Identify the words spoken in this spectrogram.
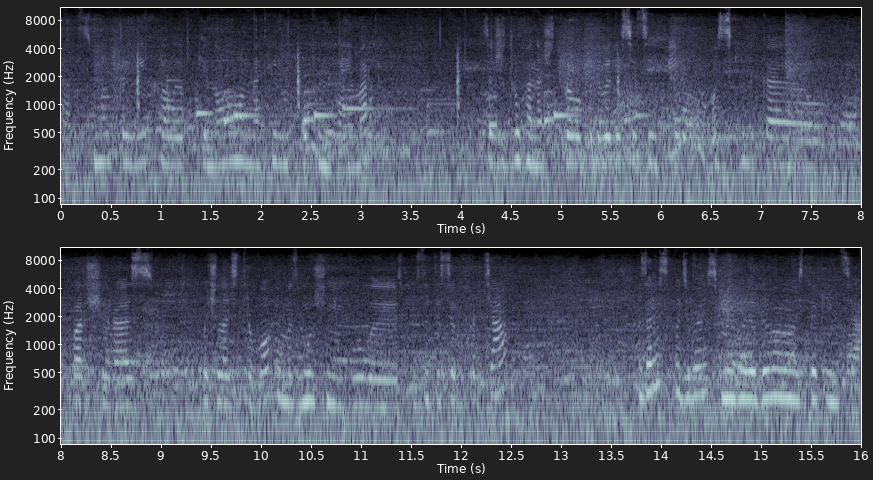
Так, ми приїхали в кіно на фільм Опенгеймер. Це вже друга наша спроба подивитися цей фільм, оскільки перший раз почалась тривога, ми змушені були спуститися в укриття. Зараз сподіваюся, ми його додивимося до кінця.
